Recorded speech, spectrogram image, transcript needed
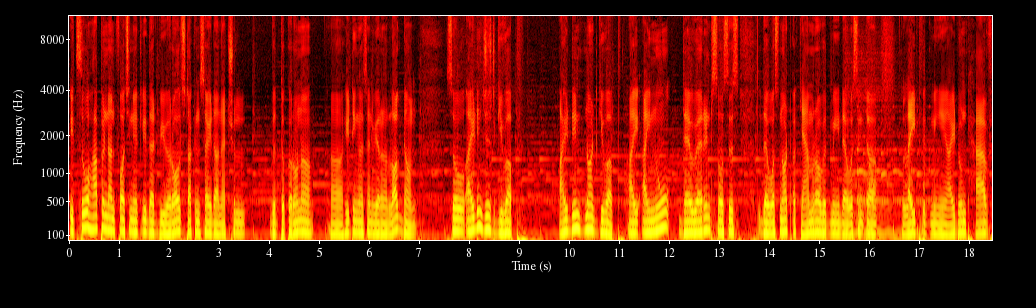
it so happened unfortunately that we were all stuck inside our natural with the corona Uh, hitting us and we are on a lockdown. So i didn't just give up. I did not give up. I i know there weren't sources. There was not a camera with me. There wasn't a light with me. I don't have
